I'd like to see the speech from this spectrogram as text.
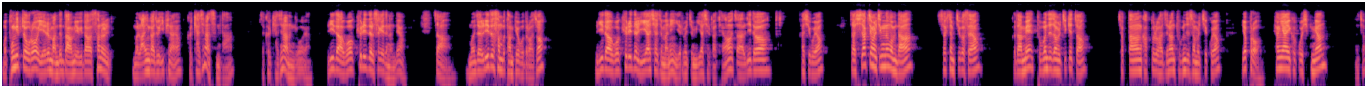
뭐 독립적으로 얘를 만든 다음에 여기다 선을 뭐 라인 가지고 입히나요? 그렇게 하지는 않습니다. 자 그렇게 하지는 않는 거고요. leader하고 qleader를 쓰게 되는데요. 자 먼저 리드 선부터 한번 배워보도록 하죠. leader하고 qleader를 이해하셔야지만이 여러분이 좀 이해하실 것 같아요. 자, 리드 하시고요. 자, 시작점을 찍는 겁니다. 시작점 찍었어요. 그 다음에 두 번째 점을 찍겠죠. 적당한 각도를 가지는 두 번째 점을 찍고요. 옆으로 평행하게 긋고 싶으면 그렇죠?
